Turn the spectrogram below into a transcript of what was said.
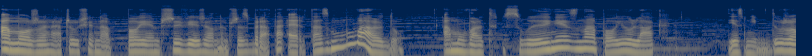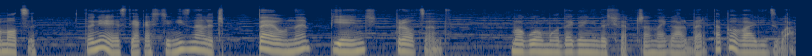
A może raczył się napojem przywiezionym przez brata Erta z Muwaldu? A Muwald słynie z napoju lak. Jest w nim dużo mocy. To nie jest jakaś cienizna, lecz pełne 5% mogło młodego i niedoświadczonego Alberta powalić z łap.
